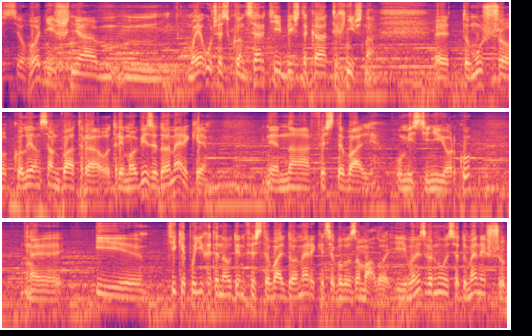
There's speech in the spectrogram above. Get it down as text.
Сьогоднішня моя участь в концерті більш така технічна, Е, тому що коли ансамбль Ватра отримав візи до Америки е, на фестиваль у місті Нью-Йорку, е, і тільки поїхати на один фестиваль до Америки це було замало. І вони звернулися до мене, щоб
